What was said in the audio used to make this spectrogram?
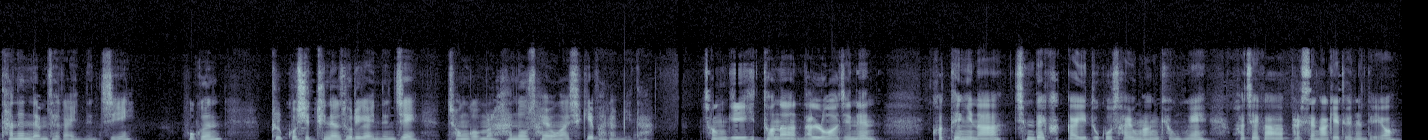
타는 냄새가 있는지 혹은 불꽃이 튀는 소리가 있는지 점검을 한 후 사용하시기 바랍니다. 전기 히터나 난로 화재는 커튼이나 침대 가까이 두고 사용한 경우에 화재가 발생하게 되는데요.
